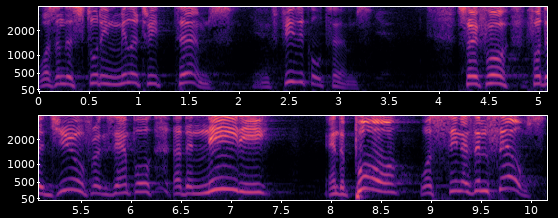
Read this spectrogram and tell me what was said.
was understood in military terms, in physical terms. So for, for the Jew, for example, uh, the needy and the poor was seen as themselves.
